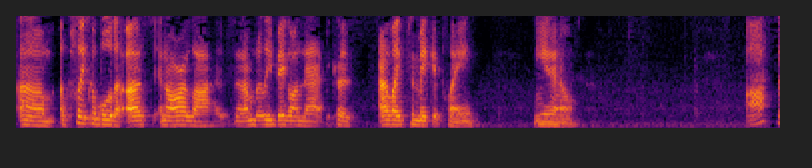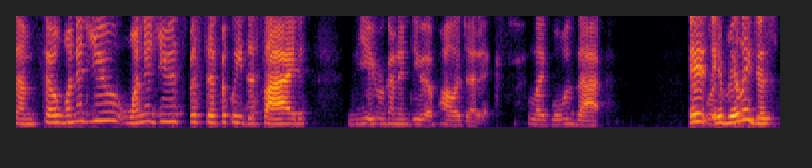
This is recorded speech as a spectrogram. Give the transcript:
um, applicable to us in our lives. And I'm really big on that because I like to make it plain. You Mhm. know. Awesome. So when did you when did you specifically decide you were going to do apologetics? Like what was that? It it really just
